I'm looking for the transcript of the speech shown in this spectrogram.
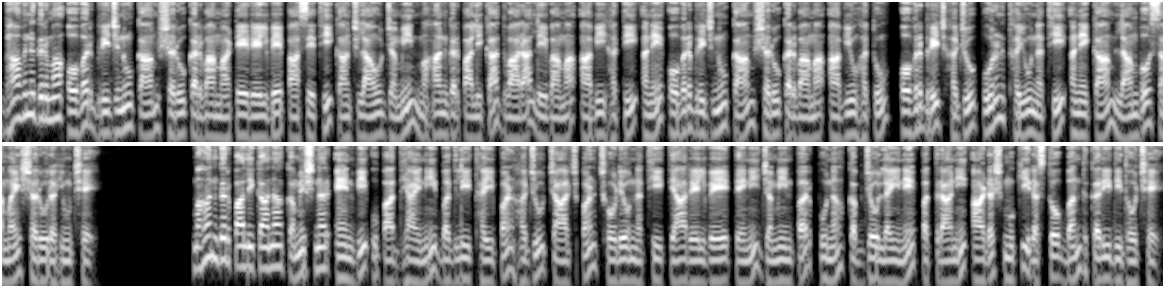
ભાવનગરમાં ઓવરબ્રિજનું કામ શરૂ કરવા માટે રેલવે પાસેથી કાંચલાઉ જમીન મહાનગરપાલિકા દ્વારા લેવામાં આવી હતી અને ઓવરબ્રિજનું કામ શરૂ કરવામાં આવ્યું હતું. ઓવરબ્રિજ હજુ પૂર્ણ થયું નથી અને કામ લાંબો સમય શરૂ રહ્યું છે. મહાનગરપાલિકાના કમિશનર એનવી ઉપાધ્યાયની બદલી થઈ પણ હજુ ચાર્જ પણ છોડ્યો નથી. ત્યાં રેલવેએ તેની જમીન પર પુનઃ કબજો લઈને પતરાની આડશ મૂકી રસ્તો બંધ કરી દીધો છે.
